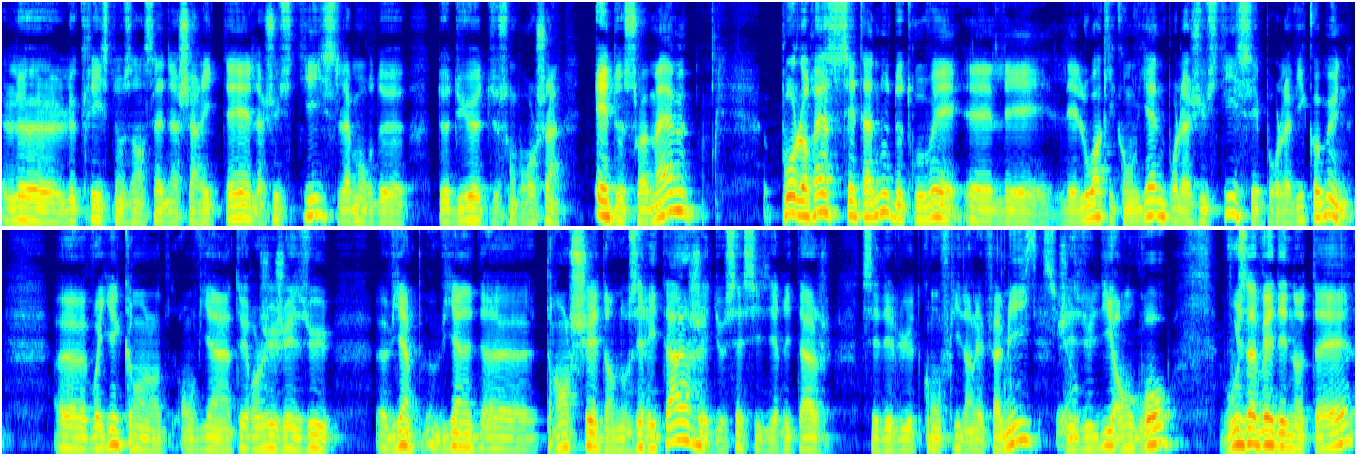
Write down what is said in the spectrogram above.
Le, Christ nous enseigne la charité, la justice, l'amour de Dieu, de son prochain et de soi-même. Pour le reste, c'est à nous de trouver euh, les, lois qui conviennent pour la justice et pour la vie commune. Euh, vous voyez, quand on vient interroger Jésus, euh, vient, vient trancher dans nos héritages, et Dieu sait si les héritages, c'est des lieux de conflit dans les familles. Jésus dit, en gros, vous avez des notaires,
